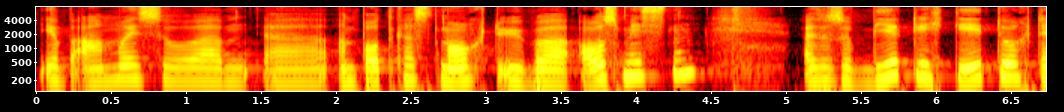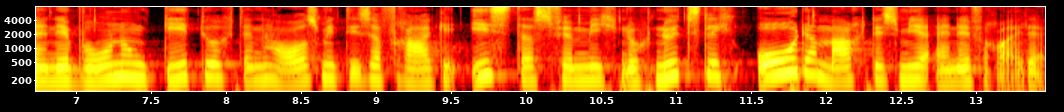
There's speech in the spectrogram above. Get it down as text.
ich habe einmal so ähm, äh, einen Podcast gemacht über Ausmisten. Also so wirklich geht durch deine Wohnung, geht durch dein Haus mit dieser Frage, ist das für mich noch nützlich oder macht es mir eine Freude?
